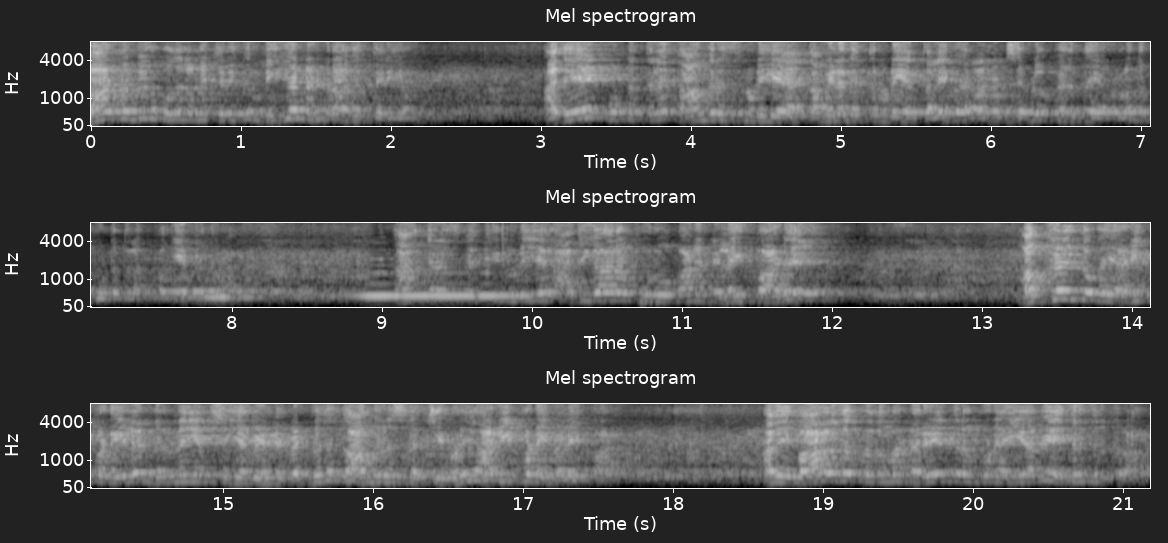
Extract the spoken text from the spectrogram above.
மாண்புமிகு முதலமைச்சருக்கு மிக நன்றாக தெரியும். அதே கூட்டத்துல காங்கிரசினுடைய தமிழகத்தினுடைய தலைவர் அண்ணன் செல்வ பெருந்தை அவர்கள் அந்த கூட்டத்தில் பங்கேற்றிருக்கிறார். காங்கிரஸ் கட்சியினுடைய அதிகாரப்பூர்வமான நிலைப்பாடு மக்கள் தொகை அடிப்படையில நிர்ணயம் செய்ய வேண்டும் என்பது காங்கிரஸ் கட்சியினுடைய அடிப்படை நிலைப்பாடு. அதை பாரத பிரதமர் நரேந்திர மோடி ஐயாவே எதிர்த்திருக்கிறார்.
